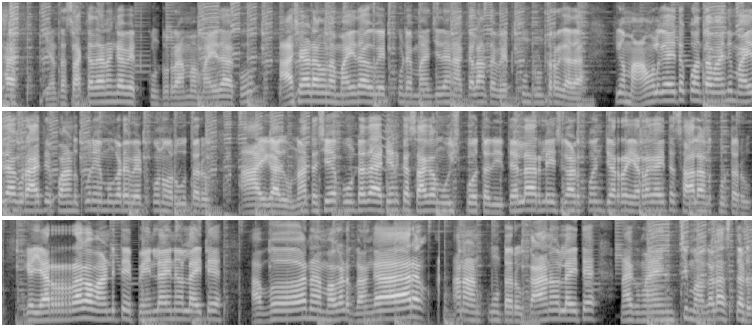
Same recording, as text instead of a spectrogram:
ఎంత చక్కదనంగా పెట్టుకుంటారు అమ్మ మైదాకు. ఆషాఢంలో మైదాకు పెట్టుకుంటే మంచిదని అక్కలంతా పెట్టుకుంటుంటారు కదా. ఇక మామూలుగా అయితే కొంతమంది మైదాకు రాత్రి పండుకుని ముంగడ పెట్టుకుని ఒరుగుతారు. ఆ, ఇక అది ఉన్నంతసేపు ఉంటుంది అటు వెనక సగం ఊసిపోతుంది. తెల్లారి లేచి కడుక్కొని జర్ర ఎర్రగా అయితే చాలా అనుకుంటారు ఇక ఎర్రగా వండితే పెళ్ళైన వాళ్ళు అయితే అవ్వో నా మగడు బంగారం అని అనుకుంటారు. కానోళ్ళు అయితే నాకు మంచి మగడు వస్తాడు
